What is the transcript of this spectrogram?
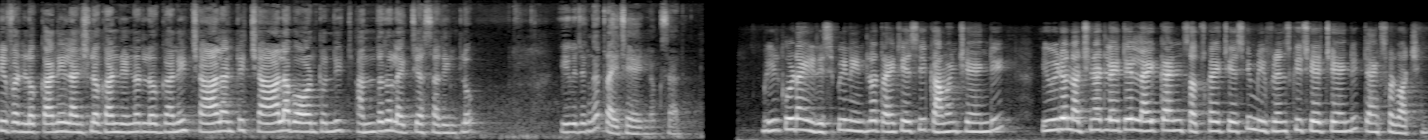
టిఫిన్లో కానీ లంచ్లో కానీ డిన్నర్లోకి కానీ చాలా అంటే చాలా బాగుంటుంది. అందరూ లైక్ చేస్తారు ఇంట్లో. ఈ విధంగా ట్రై చేయండి ఒకసారి. మీరు కూడా ఈ రెసిపీని ఇంట్లో ట్రై చేసి కామెంట్ చేయండి. ఈ వీడియో నచ్చినట్లయితే లైక్ అండ్ సబ్స్క్రైబ్ చేసి మీ ఫ్రెండ్స్కి షేర్ చేయండి. Thanks for watching.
